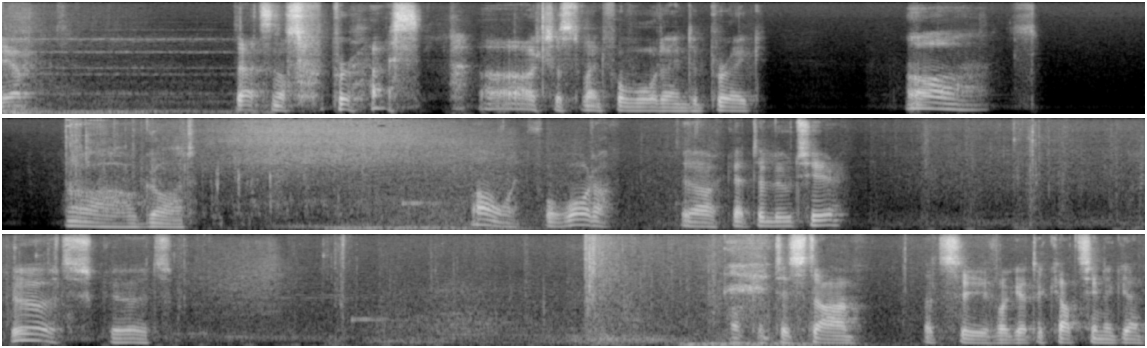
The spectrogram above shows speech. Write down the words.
Yep. That's no surprise. Oh, I just went for water in the break. Oh. Oh, God. I went for water. Did I get the loot here? Good, good. Okay, this time. Let's see if I get the cutscene again.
